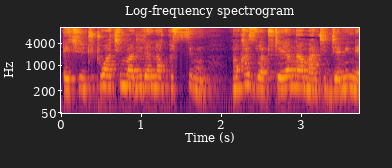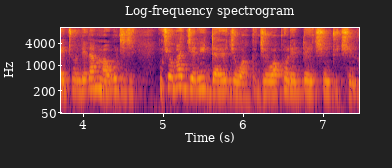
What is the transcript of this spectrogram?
ekintu twakimalira naku ssimu mukazi wattu teyaŋŋamba nti jeni netondera mumawulire nti oba jeni ddayo gye wakoledde ekintu kino.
